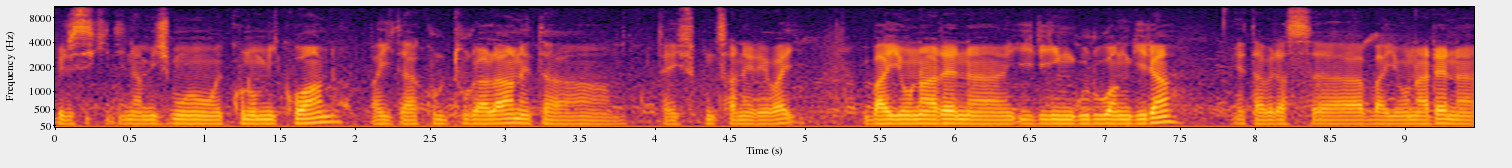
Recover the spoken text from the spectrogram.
bereziki dinamismo ekonomikoan, baita kulturalan eta, eta hizkuntzan ere bai. Bai honaren uh, hiri inguruan gira, eta beraz uh, bai honaren uh,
